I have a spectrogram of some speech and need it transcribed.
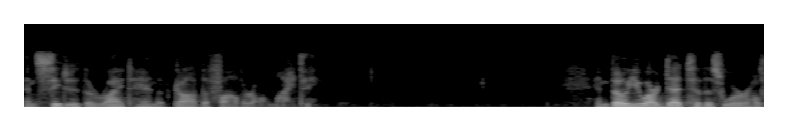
and seated at the right hand of God the Father Almighty. And though you are dead to this world,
